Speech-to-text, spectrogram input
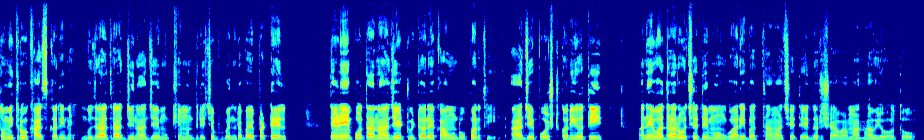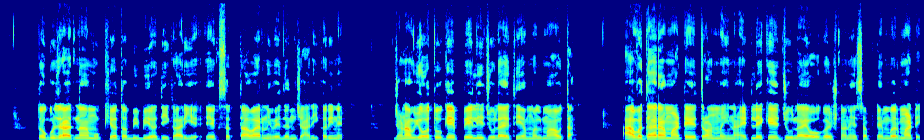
તો મિત્રો, ખાસ કરીને ગુજરાત રાજ્યના જે મુખ્યમંત્રી છે ભૂપેન્દ્રભાઈ પટેલ, તેણે પોતાના જે ટ્વિટર એકાઉન્ટ ઉપરથી આ જે પોસ્ટ કરી હતી અને વધારો છે તે મોંઘવારી ભથ્થામાં છે તે દર્શાવવામાં આવ્યો હતો. તો ગુજરાતના મુખ્ય તબીબી અધિકારીએ એક સત્તાવાર નિવેદન જારી કરીને જણાવ્યું હતું કે, પહેલી જુલાઈથી અમલમાં આવતા આ વધારા માટે ત્રણ મહિના, એટલે કે જુલાઈ, ઓગસ્ટ અને સપ્ટેમ્બર માટે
